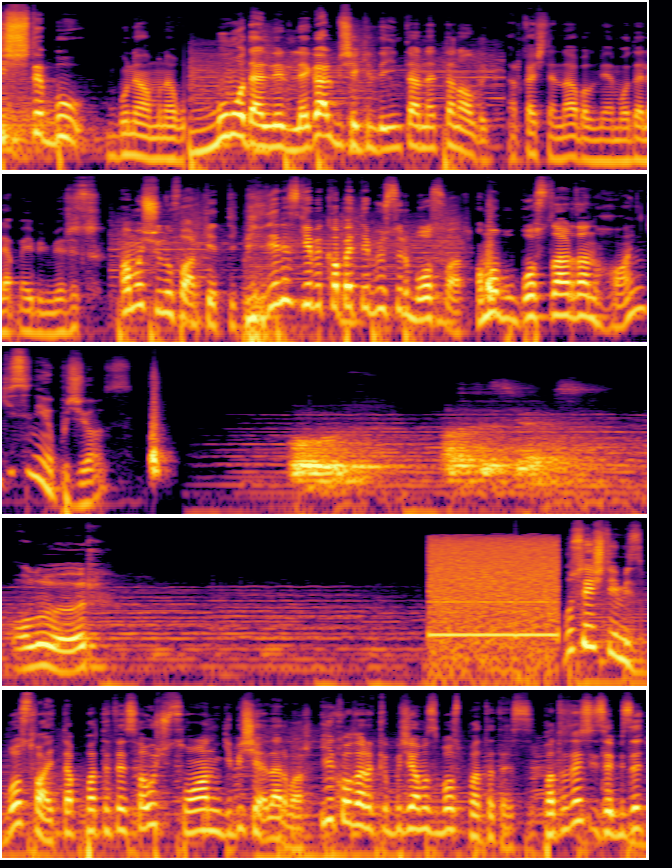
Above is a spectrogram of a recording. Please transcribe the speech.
işte bu. Bu ne amına Bu modelleri legal bir şekilde internetten aldık. Arkadaşlar ne yapalım yani model yapmayı bilmiyoruz. Ama şunu fark ettik. Bildiğiniz gibi Kapet'te bir sürü boss var. Ama bu bosslardan hangisini yapacağız? Olur. Bu seçtiğimiz boss fight'ta patates, havuç, soğan gibi şeyler var. İlk olarak yapacağımız boss patates. Patates ise bize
